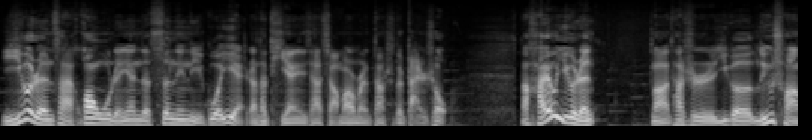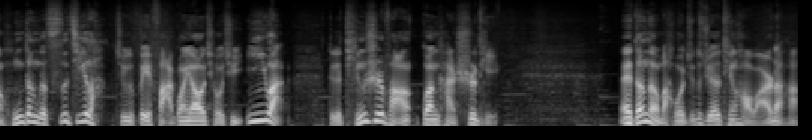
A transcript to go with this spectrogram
一个人在荒无人烟的森林里过夜，让她体验一下小猫们当时的感受。那还有一个人，啊，他是一个屡闯红灯的司机了，就被法官要求去医院这个停尸房观看尸体。哎，等等吧，我觉得觉得挺好玩的哈。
